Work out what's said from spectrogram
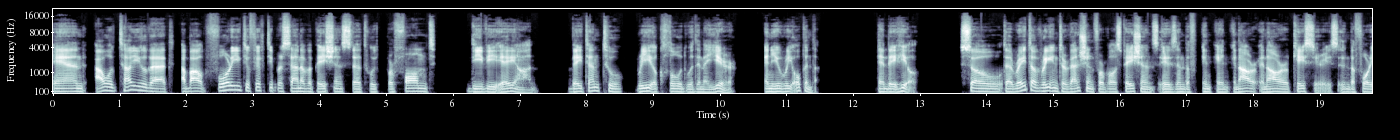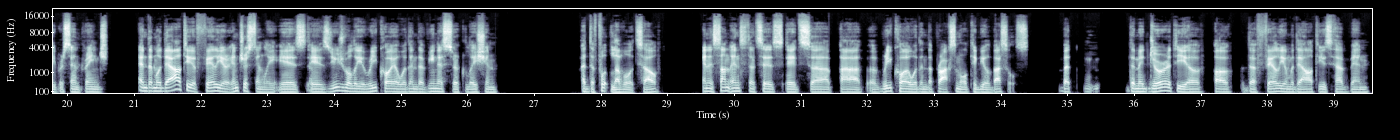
And I will tell you that about 40 to 50% of the patients that we've performed DVA on, they tend to re-occlude within a year and you reopen them and they heal. So the rate of reintervention for those patients is in the in, in, in our in our case series in the 40% range. And the modality of failure, interestingly, is is usually recoil within the venous circulation at the foot level itself. And in some instances, it's uh, uh, recoil within the proximal tibial vessels. But the majority of, of the failure modalities have been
